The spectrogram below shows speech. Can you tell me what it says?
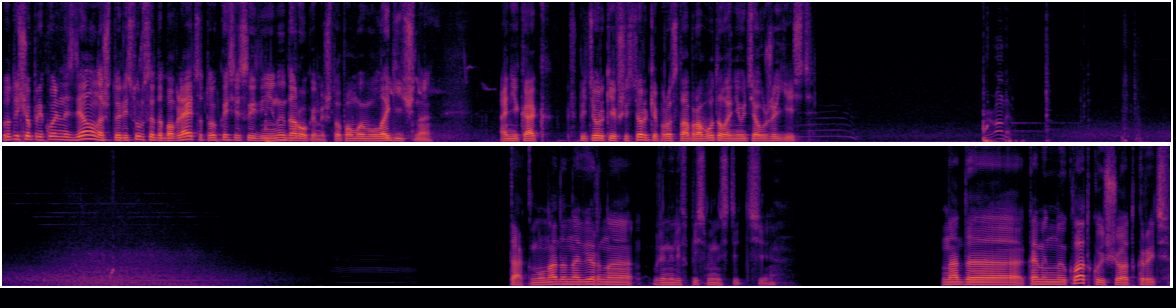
Тут еще прикольно сделано, что ресурсы добавляются только если соединены дорогами, что, по-моему, логично. А не как в пятерке и в шестерке просто обработал, они у тебя уже есть. Так, ну надо, наверное... Блин, или в письменность идти. Надо каменную кладку еще открыть.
